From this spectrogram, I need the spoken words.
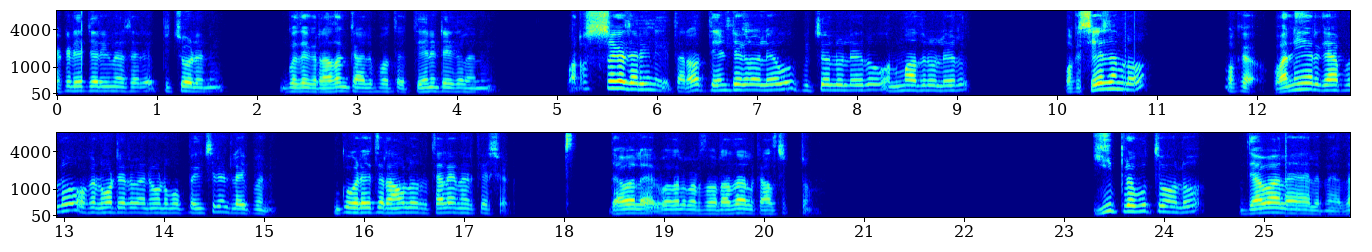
ఎక్కడే జరిగినా సరే పిచ్చోడని ఇంకో దగ్గర రథం కాలిపోతే తేనెటీగలని వరుసగా జరిగినాయి. తర్వాత తేనెటీగలు లేవు పిచ్చోళ్ళు లేరు ఉన్మాదులు లేరు. ఒక సీజన్లో ఒక వన్ ఇయర్ గ్యాప్లో ఒక నూట ఇరవై నూట ముప్పై ఇన్సిడెంట్లు అయిపోయినాయి. ఇంకొకడైతే రాములూరు తల నరికేశాడు. దేవాలయాలు వదలు కొడతాం రథాలు కాల్చడం ఈ ప్రభుత్వంలో దేవాలయాల మీద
